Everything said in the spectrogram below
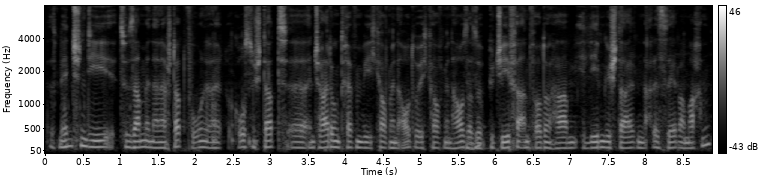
dass Menschen, die zusammen in einer Stadt wohnen, in einer großen Stadt, äh, Entscheidungen treffen, wie ich kaufe mir ein Auto, ich kaufe mir ein Haus, also. Budgetverantwortung haben, ihr Leben gestalten, alles selber machen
